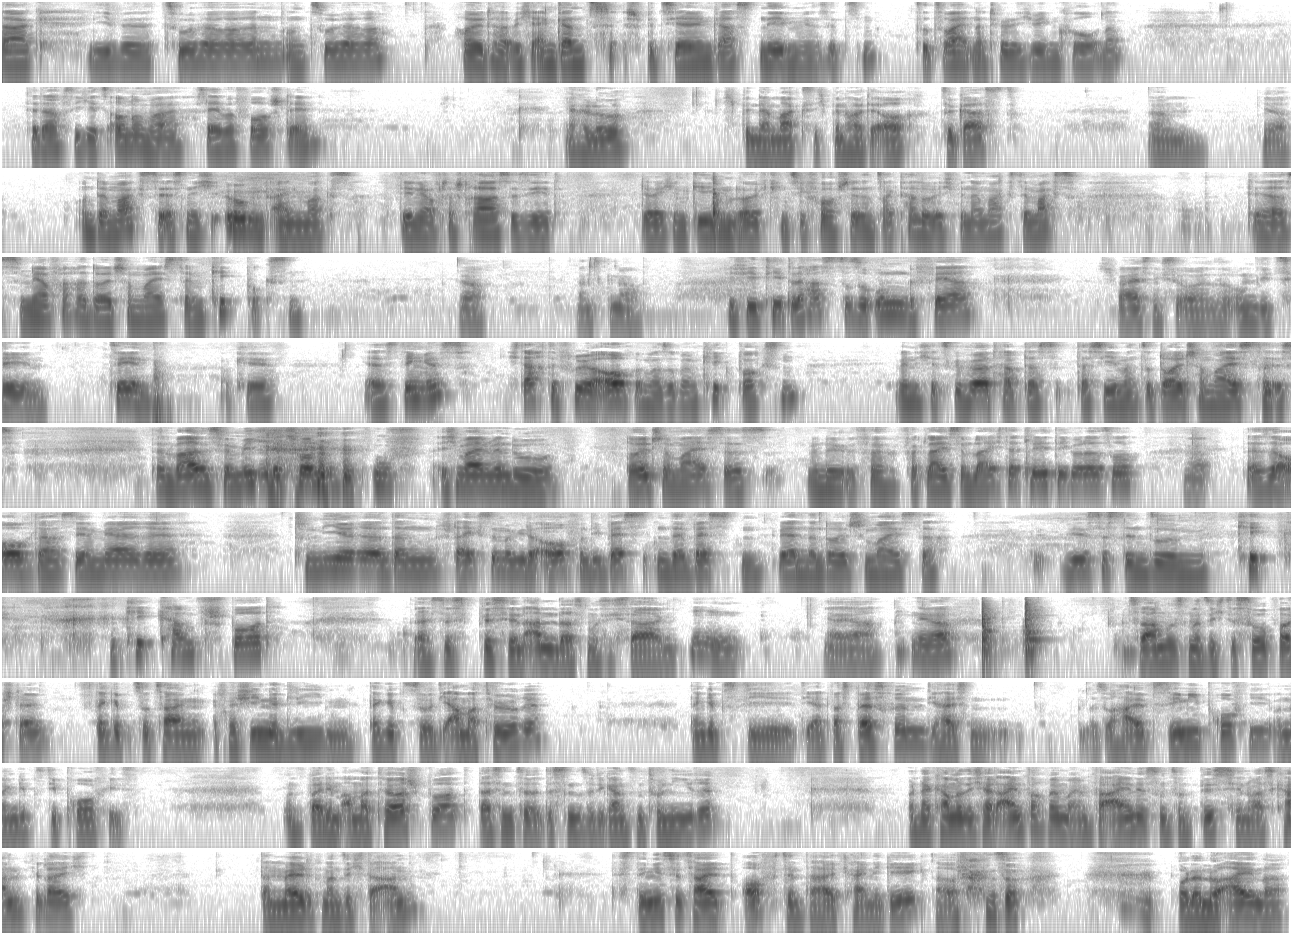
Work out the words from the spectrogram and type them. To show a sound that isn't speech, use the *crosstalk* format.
Guten Tag, liebe Zuhörerinnen und Zuhörer. Heute habe ich einen ganz speziellen Gast neben mir sitzen. Zu zweit natürlich wegen Corona. Der darf sich jetzt auch nochmal selber vorstellen. Ja, hallo. Ich bin der Max, ich bin heute auch zu Gast. Ähm, ja. Und der Max, der ist nicht irgendein Max, den ihr auf der Straße seht, der euch entgegenläuft und sich vorstellt und sagt, hallo, ich bin der Max. Der Max, der ist mehrfacher deutscher Meister im Kickboxen. Ja, ganz genau. Wie viele Titel hast du so ungefähr? Ich weiß nicht, so, so um die 10. Zehn. Okay. Ja, das Ding ist, ich dachte früher auch immer so beim Kickboxen, wenn ich jetzt gehört habe, dass, dass jemand so deutscher Meister *laughs* ist, dann war das für mich jetzt schon, *laughs* uff. Ich meine, wenn du deutscher Meister, das, wenn du ver vergleichst im Leichtathletik oder so, Ja. Da ist ja auch, da hast du ja mehrere Turniere und dann steigst du immer wieder auf und die Besten der Besten werden dann deutsche Meister. Wie ist es denn so im Kick, Kickkampfsport? Das ist ein bisschen anders, muss ich sagen. Hm. Ja, ja. Ja. Und zwar muss man sich das so vorstellen. Da gibt es sozusagen verschiedene Ligen. Da gibt es so die Amateure. Dann gibt es die, die etwas besseren, die heißen so halb Semi-Profi. Und dann gibt es die Profis. Und bei dem Amateursport, das sind, so, das sind so die ganzen Turniere. Und da kann man sich halt einfach, wenn man im Verein ist und so ein bisschen was kann vielleicht, dann meldet man sich da an. Das Ding ist jetzt halt, oft sind da halt keine Gegner *laughs* oder so. Oder nur einer.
